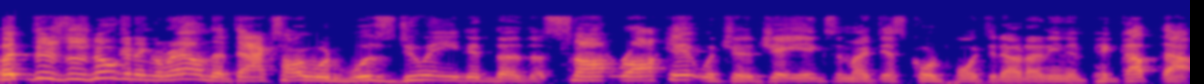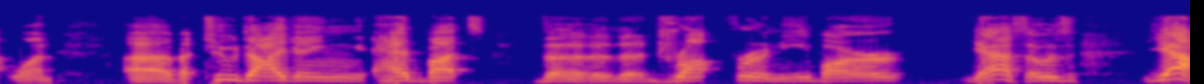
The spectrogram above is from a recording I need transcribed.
But there's there's no getting around that Dax Harwood was doing. He did the the snot rocket, which uh, Jay Iggs in my Discord pointed out. I didn't even pick up that one. Uh, but two diving headbutts, the the drop for a knee bar. Yeah, so it was yeah,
